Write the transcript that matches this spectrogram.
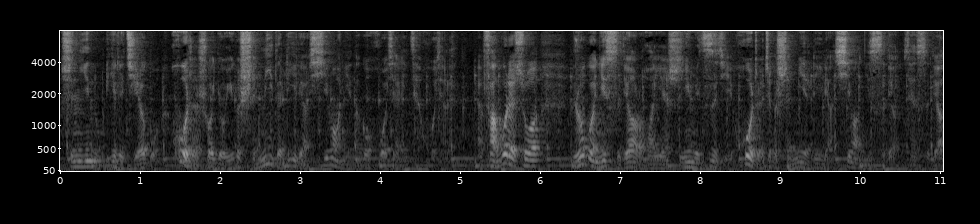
是你努力的结果，或者说有一个神秘的力量希望你能够活下来，你才活下来。反过来说，如果你死掉的话，也是因为自己或者这个神秘的力量希望你死掉，你才死掉。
